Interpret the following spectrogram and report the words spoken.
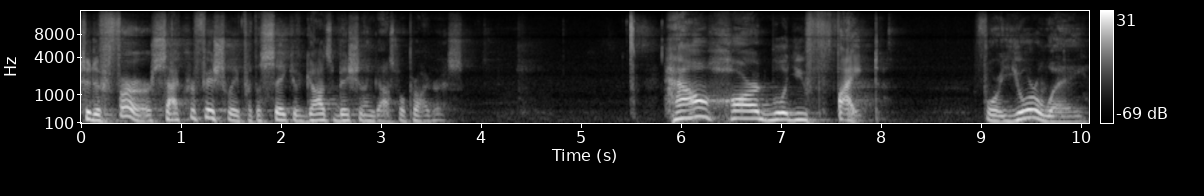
to defer sacrificially for the sake of God's mission and gospel progress. How hard will you fight for your way?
